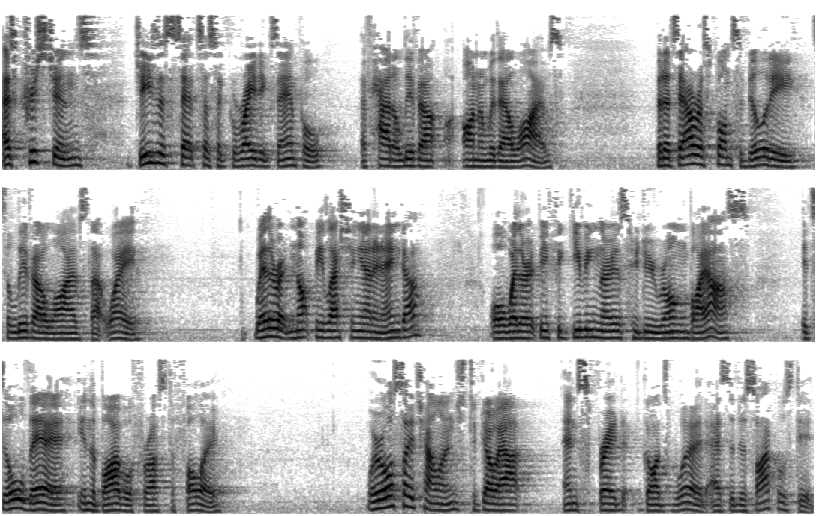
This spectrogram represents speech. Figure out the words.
As Christians, Jesus sets us a great example of how to live our, on and with our lives. But it's our responsibility to live our lives that way. Whether it not be lashing out in anger, or whether it be forgiving those who do wrong by us, it's all there in the Bible for us to follow. We're also challenged to go out and spread God's word as the disciples did.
